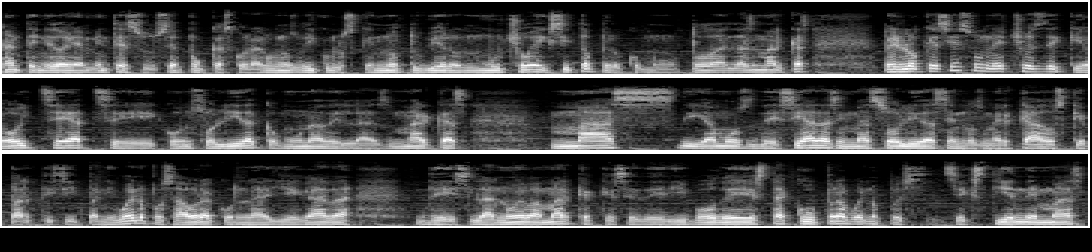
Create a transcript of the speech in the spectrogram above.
Han tenido obviamente sus épocas con algunos vehículos que no tuvieron mucho éxito, pero como todas las marcas. Pero lo que sí es un hecho es de que hoy SEAT se consolida como una de las marcas más, digamos, deseadas y más sólidas en los mercados que participan. Y bueno, pues ahora con la llegada de la nueva marca que se derivó de esta Cupra, bueno, pues se extiende más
